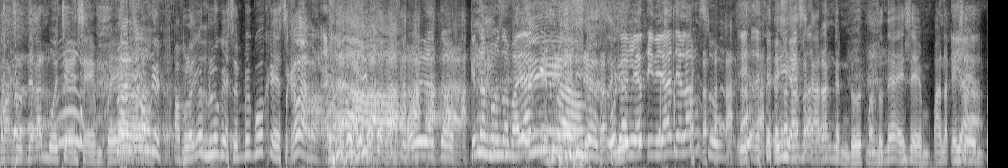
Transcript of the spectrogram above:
maksudnya kan bocah SMP mungkin. Apalagi kan dulu gue SMP gue kayak sekarang. Udah tuh. Kita nggak usah bayangin Iya, iya. Udah lihat ini aja langsung. Iya. iya sekarang gendut maksudnya SM anak Iya. SMP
